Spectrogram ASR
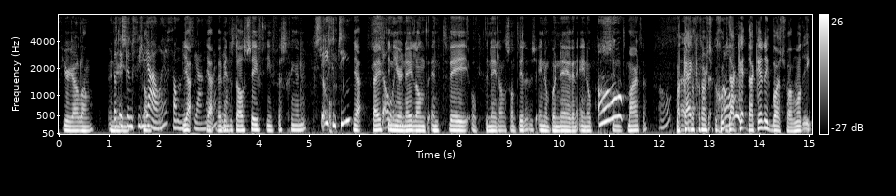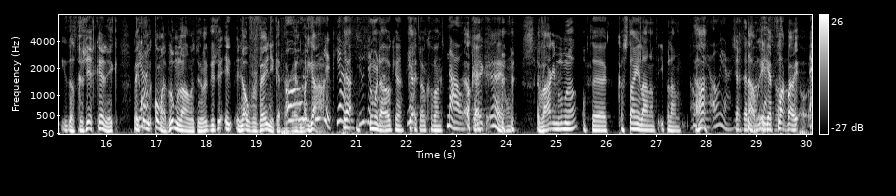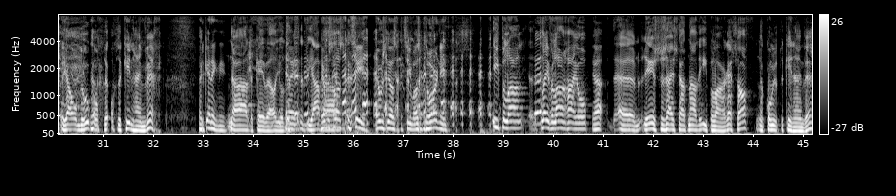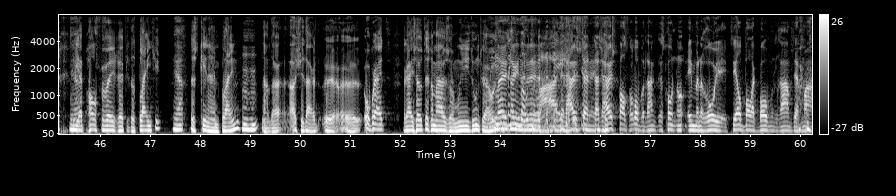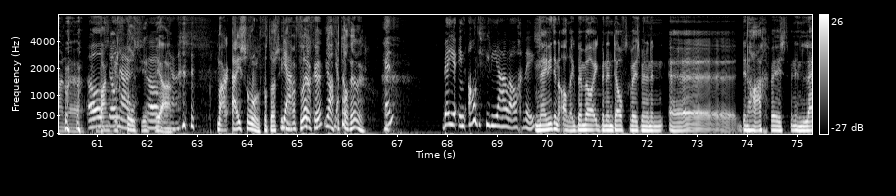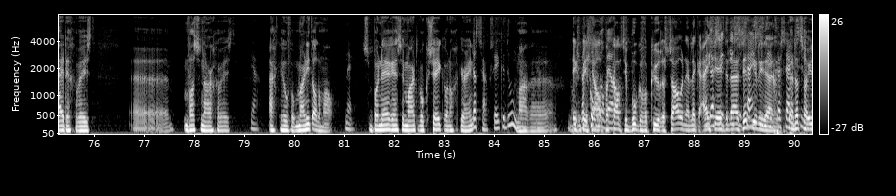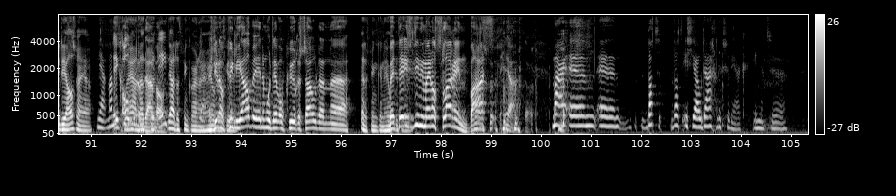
Vier jaar lang. En Dat is een filiaal hè, van Ja, Luciano. ja, hè? we hebben in totaal 17 vestigingen nu. 17? Ja, 15 Zo, hier in Nederland en twee op de Nederlandse Antillen. Dus één op Bonaire en één op Oh. Sint Maarten. Maar Ja, kijk, dat gaat hartstikke goed. Oh. Daar, ken, daar ken ik Bas van. Want ik, dat gezicht ken ik. Maar ik Ja? kom, kom uit Bloemendaal natuurlijk. Dus ik, in Overveen, ik heb daar Oh, helemaal... Ja, natuurlijk. Ja, Ja, natuurlijk. Bloemendaal ook, ja. Ik heb er ook gewoond. Nou, oké. Kijk, ja, ja. En waar in Bloemendaal? Op de Kastanjelaan en op de Ipelaan. oh, Ah. ja, oh ja. Zeg dat Nou, nog ik heb vlakbij jou om de hoek op de, op de Kinheimweg. Dat ken ik niet. Nou, dat ken je wel. Joh. Nee. Ja, Heel misschien als ik het zie. Heel misschien als ik het zie, maar als ik het hoor niet. Ipelaan, Kleverlaan ga je op. Ja, Eh, de eerste zijstraat na de Ipelaan rechtsaf. Dan kom je op de Kinheimweg. Ja. Je hebt halverwege heb je dat pleintje. ja. Dat is het Kinheimplein. Mhm. Nou, daar, als je daar eh, oprijdt, rij je zo tegen mijn huis. Dat moet je niet doen trouwens. Nee, ga je niet doen, nee. Ah, dat, huis, dat, dat huis valt wel op. Het hangt dat is gewoon nog in een rode teelbalk boven het raam, zeg maar. Een eh, Oh, bankje, stoeltje. Oh, ja. ja. Maar IJsselon, fantastisch. Ja. vertel- Leuk, hè? Ja, vertel verder. En? Ben je in al die filialen al geweest? Nee, niet in alle. Ik ben wel, ik ben in Delft geweest, ben in eh, Den Haag geweest, ben in Leiden geweest, eh, Wassenaar geweest. Ja, Eigenlijk heel veel, maar niet allemaal. Nee. Dus Bonaire en Sint Maarten wil ik zeker nog een keer heen. Dat zou ik zeker doen. maar eh, nog Ik speciaal nog wel. vakantie boeken voor Curaçao en lekker ijsje daar eten. zit- Daar zitten jullie daar. zijn ja, dat zou ideaal zijn, ja. Ja, maar Ik open ja, dat, daar je wel. weet- ja, dat vind ik wel een Als je nog filiaal binnen moet hebben op Curaçao, dan... eh Ja, dat vind ik een heel bij goed deze idee. diening mijn ontslag in, baas. Ja, zo. Maar ehm, ehm, wat, wat is jouw dagelijkse werk? In het, eh,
